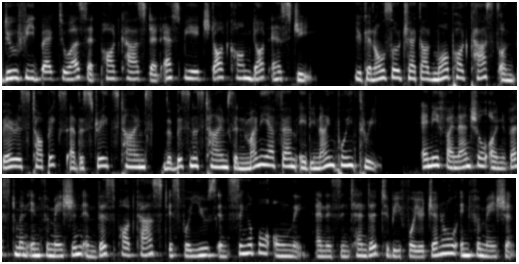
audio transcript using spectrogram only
Do feedback to us at podcast at sph.com.sg. You can also check out more podcasts on various topics at The Straits Times, The Business Times, and Money FM 89.3. Any financial or investment information in this podcast is for use in Singapore only and is intended to be for your general information.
